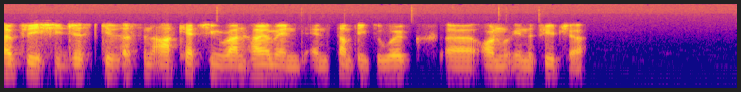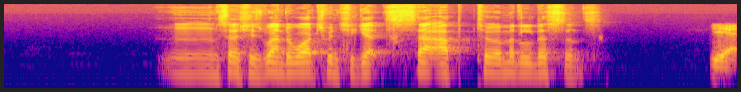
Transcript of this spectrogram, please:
hopefully she just gives us an eye-catching run home and, and something to work uh, on in the future. Mm, so she's one to watch when she gets uh, up to a middle distance. Yeah,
